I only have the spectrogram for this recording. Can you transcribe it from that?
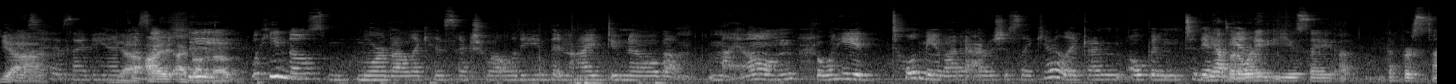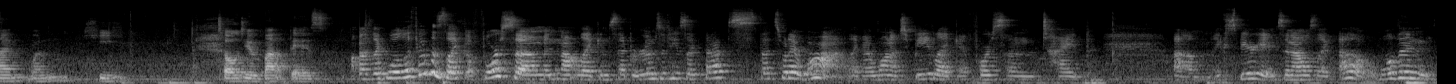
Yeah. It was his idea. Yeah, 'cause, I- like, I brought it he- up. Well, he knows more about like his sexuality than I do know about my own. But when he had told me about it, I was just like, yeah, like I'm open to the Yeah, idea. Yeah, but what did you say uh, the first time when he told you about this? I was like, well, if it was like a foursome and not like in separate rooms, and he's like, that's that's what I want. Like I want it to be like a foursome type um, experience. And I was like, oh, well then,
